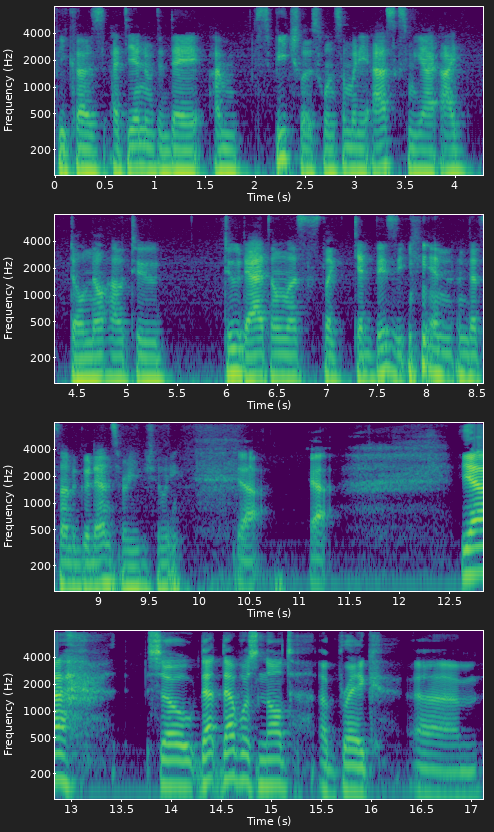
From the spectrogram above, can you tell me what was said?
Because at the end of the day, I'm speechless when somebody asks me. I, I don't know how to do that unless like get busy, and, and that's not a good answer usually. Yeah, yeah. Yeah, so that that was not a break um,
